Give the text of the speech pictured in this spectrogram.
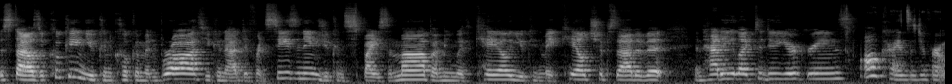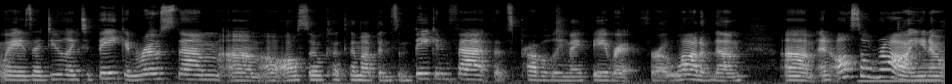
the styles of cooking. You can cook them in broth, you can add different seasonings, you can spice them up. I mean with kale, you can make kale chips out of it. And how do you like to do your greens? All kinds of different ways. I do like to bake and roast them. Um, I'll also cook them up in some bacon fat. That's probably my favorite for a lot of them. Um, and also raw, you know,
